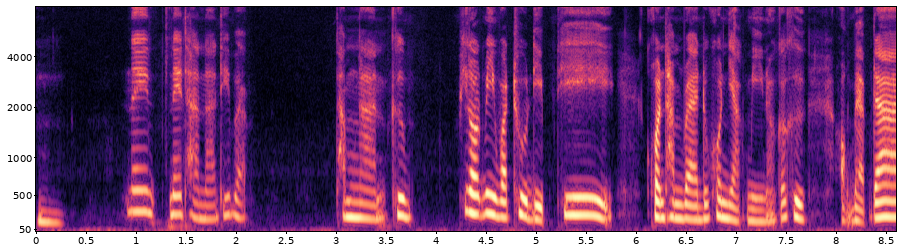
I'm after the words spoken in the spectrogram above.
อืมในในฐานะที่แบบทำงานคือพี่รถมีวัตถุดิบที่คนทำแบรนด์ทุกคนอยากมีเนาะก็คือออกแบบได้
